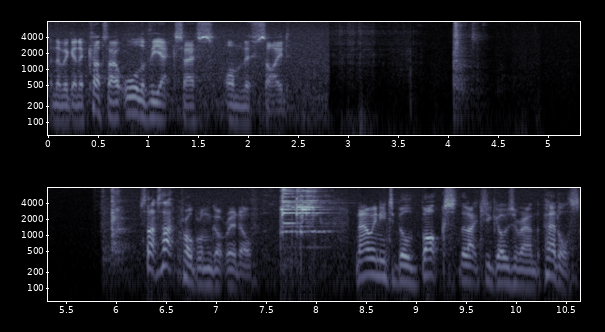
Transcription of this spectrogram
and then we're going to cut out all of the excess on this side. So that's that problem got rid of. Now we need to build box that actually goes around the pedals.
